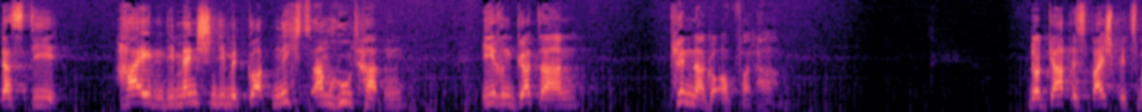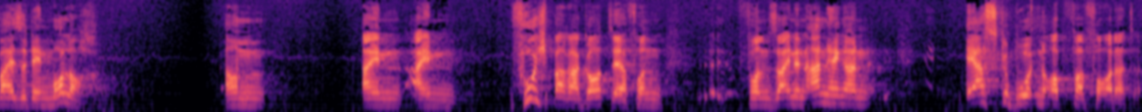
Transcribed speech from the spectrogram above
dass die Heiden, die Menschen, die mit Gott nichts am Hut hatten, ihren Göttern Kinder geopfert haben. Dort gab es beispielsweise den Moloch, ähm, ein, ein furchtbarer Gott, der von, von seinen Anhängern Erstgeburtenopfer forderte.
